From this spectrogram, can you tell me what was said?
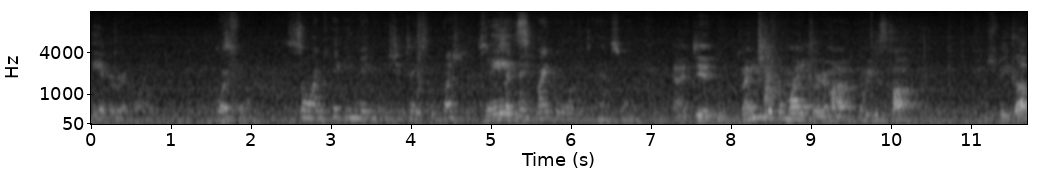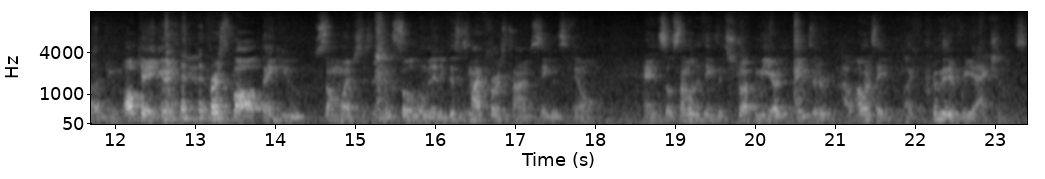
theater required, or film. So I'm thinking maybe we should take some questions. 'cause I Please. think Michael wanted to ask one. I did. Do I need to get the mic or am I, can we just talk? Speak up, I think. Okay, good. First of all, thank you so much. This has been so illuminating. This is my first time seeing this film. And so some of the things that struck me are the things that are, I, I want to say, like primitive reactions.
